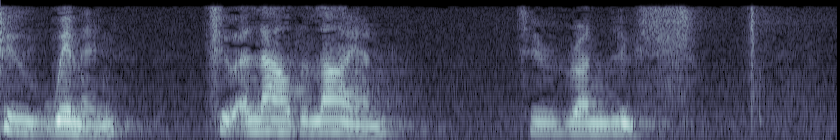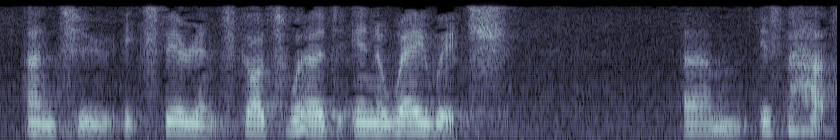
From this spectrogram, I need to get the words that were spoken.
two women, to allow the lion to run loose and to experience God's Word in a way which um, is perhaps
